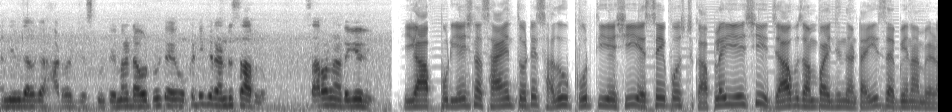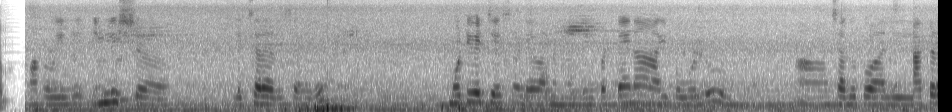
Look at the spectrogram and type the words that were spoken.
అన్ని విధాలుగా హార్డ్ వర్క్ చేసుకుంటూ ఏమైనా డౌట్ ఉంటే ఒకటికి రెండు సార్లు సార్ వాళ్ళని అడిగేది. ఇక అప్పుడు చేసిన సాయంతో చదువు పూర్తి చేసి ఎస్ఐ పోస్ట్కి అప్లై చేసి జాబ్ సంపాదించిందంట ఈ జబీనా మేడం. మాకు English- English lecturer sir. Motivate చేస్తుండే వాళ్ళని ఇప్పటికైనా ఆగిపోవద్దు ఆ, చదువుకోవాలి. అక్కడ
